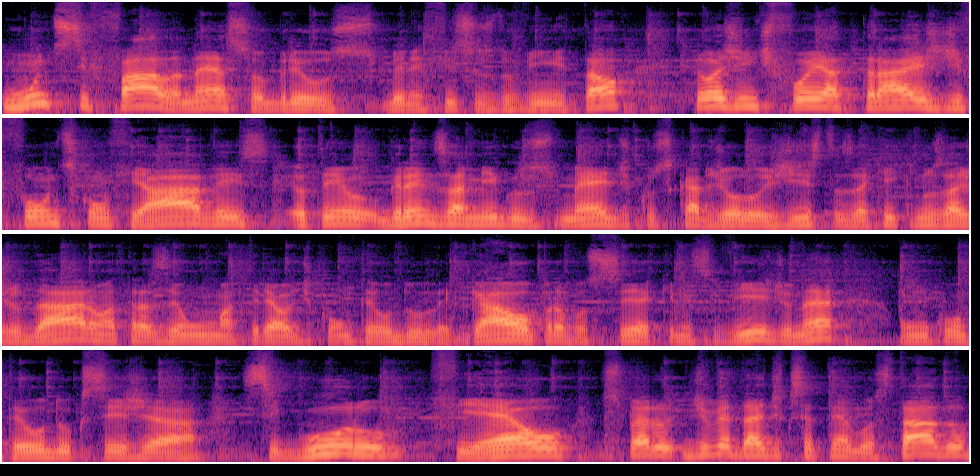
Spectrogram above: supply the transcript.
Muito se fala, né, sobre os benefícios do vinho e tal. Então a gente foi atrás de fontes confiáveis. Eu tenho grandes amigos médicos, cardiologistas aqui que nos ajudaram a trazer um material de conteúdo legal para você aqui nesse vídeo, né? Um conteúdo que seja seguro, fiel. Espero de verdade que você tenha gostado.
